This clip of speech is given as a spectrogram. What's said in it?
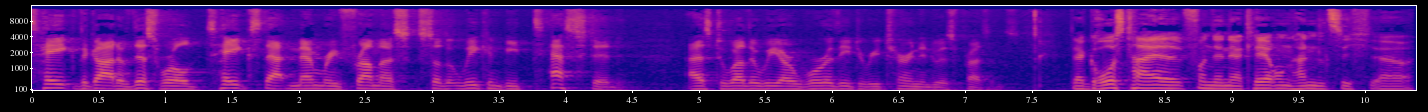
take the God of this world takes that memory from us so that we can be tested as to whether we are worthy to return into his presence. Der Großteil von den Erklärungen handelt sich äh,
